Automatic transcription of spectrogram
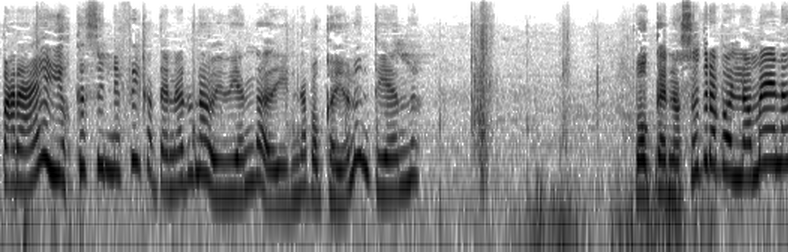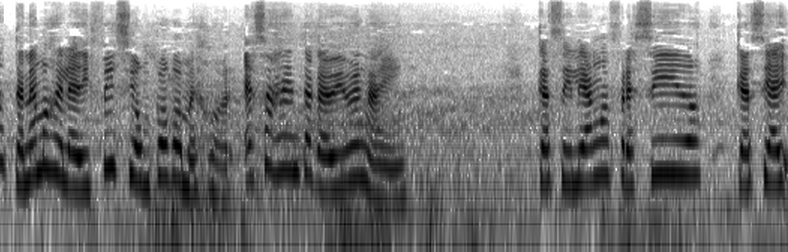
para ellos, ¿qué significa tener una vivienda digna? Porque yo no entiendo. Porque nosotros por lo menos tenemos el edificio un poco mejor. Esa gente que viven ahí, que si le han ofrecido, que si hay...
